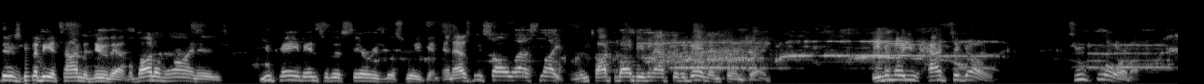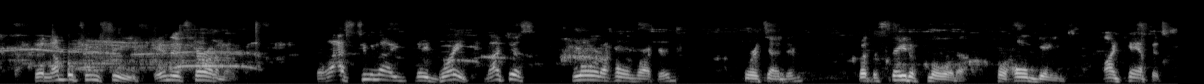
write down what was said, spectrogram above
There's going to be a time to do that. The bottom line is you came into this series this weekend, and as we saw last night, and we talked about even after the game, intern Joe, even though you had to go to Florida, the number two seed in this tournament, the last two nights they break not just Florida home record for attendance, but the state of Florida for home games on campus.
